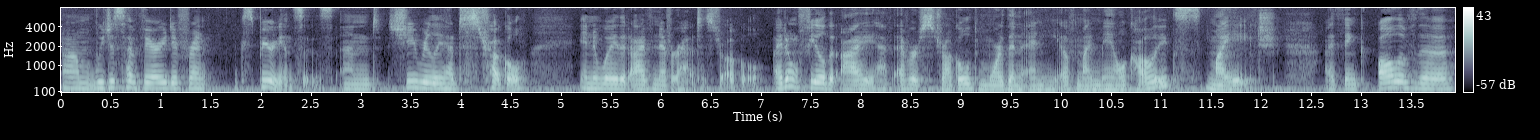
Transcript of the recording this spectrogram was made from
um, we just have very different experiences. And she really had to struggle in a way that I've never had to struggle. I don't feel that I have ever struggled more than any of my male colleagues my age. I think all of the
